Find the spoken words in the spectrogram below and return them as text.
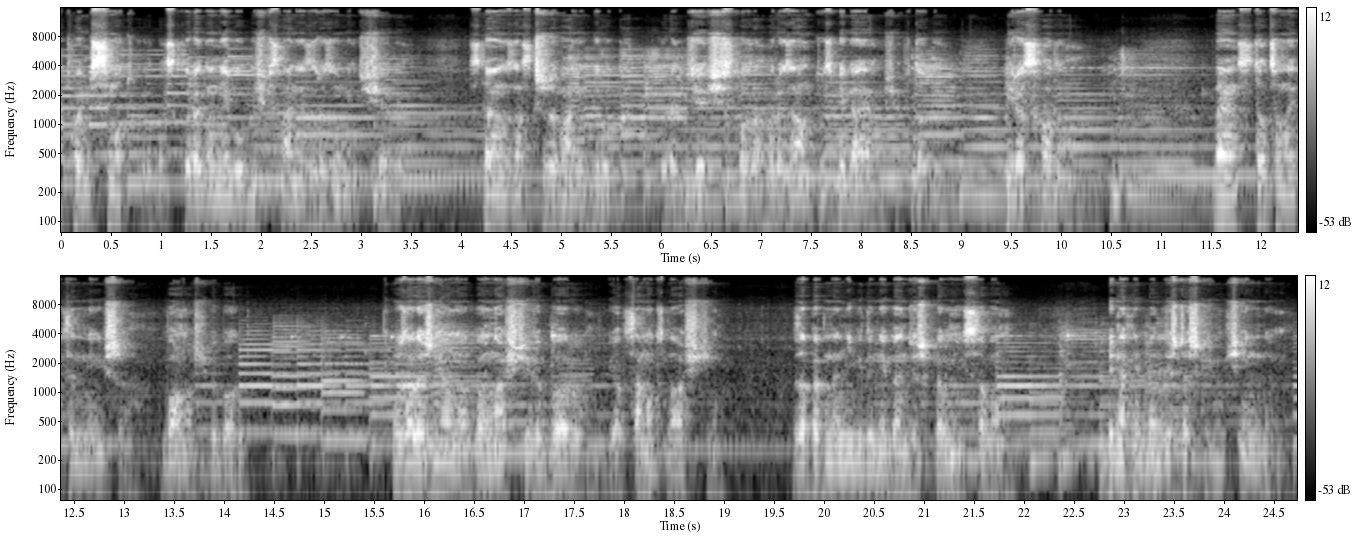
o Twoim smutku, bez którego nie byłbyś w stanie zrozumieć siebie, stojąc na skrzyżowaniu dróg, które gdzieś spoza horyzontu zbiegają się w Tobie i rozchodzą, dając to, co najcenniejsze wolność wyboru. Uzależniony od wolności wyboru i od samotności, zapewne nigdy nie będziesz w pełni sobą. Jednak nie będziesz też kimś innym,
